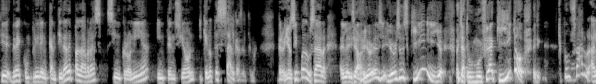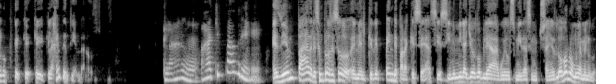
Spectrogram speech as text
debe cumplir en cantidad de palabras, sincronía, intención y que no te salgas del tema. Pero yo sí puedo usar, él le dice, oh, you're, so skinny, está tú muy flaquito. Yo puedo usar algo que, que, que, la gente entienda, ¿no? Claro, ¡ay, qué padre! Es bien padre, es un proceso en el que depende para qué sea. Si es cine, mira, yo doblé a Will Smith hace muchos años, lo doblo muy a menudo,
